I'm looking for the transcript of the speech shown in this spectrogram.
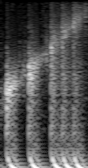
Bye.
